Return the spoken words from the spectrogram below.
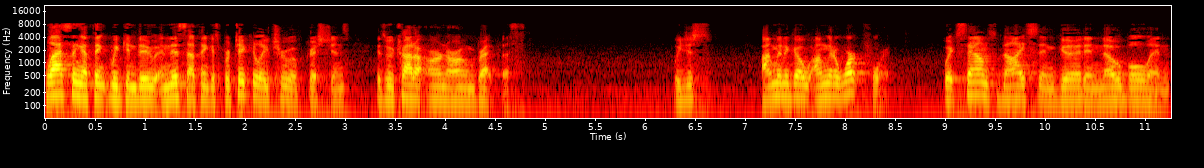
Last thing I think we can do, and this I think is particularly true of Christians, is we try to earn our own breakfast. We just, I'm going to go, I'm going to work for it, which sounds nice and good and noble and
